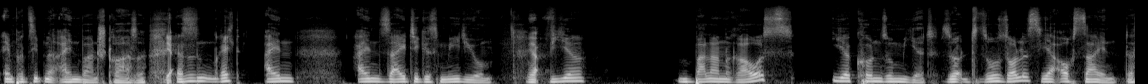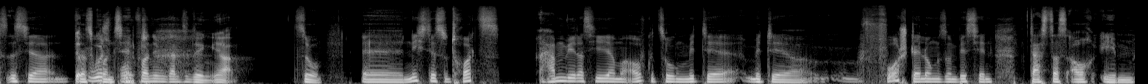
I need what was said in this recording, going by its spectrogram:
im Prinzip eine Einbahnstraße. Ja. Das ist ein recht ein, einseitiges Medium. Ja. Wir ballern raus, ihr konsumiert. So, so soll es ja auch sein. Das ist ja Der das Ursprung Konzept. von dem ganzen Ding, ja. So, äh, nichtsdestotrotz haben wir das hier ja mal aufgezogen mit der, mit der Vorstellung so ein bisschen, dass das auch eben,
